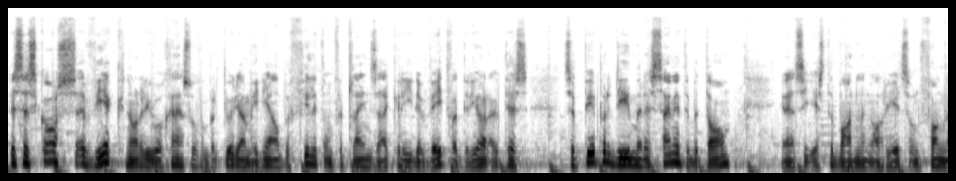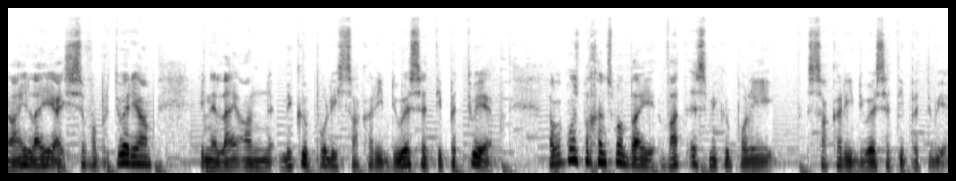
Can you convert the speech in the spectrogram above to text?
Dis 'n skaars 'n week nadat die Hooggeregshof in Pretoria Medial beveel het om vir klein Zachary de Wet wat 3 jaar oud is, se peperduur medisyne te betaal en het sy eerste behandeling al reeds ontvang. Nou, hy ly hy is van Pretoria en hy ly aan mucopolysaccharidose tipe 2. Nou kom ons begin sommer by wat is mucopolysaccharidose tipe 2?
